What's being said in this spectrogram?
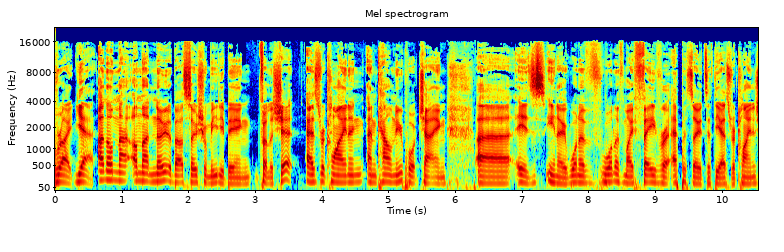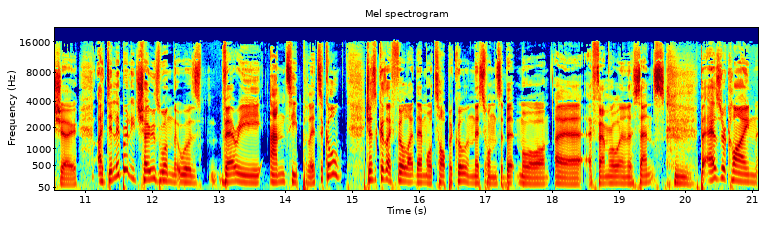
Right, yeah. And on that on that note about social media being full of shit, Ezra Klein and, and Cal Newport chatting uh, is, you know, one of one of my favorite episodes of the Ezra Klein show. I deliberately chose one that was very anti-political, just because I feel like they're more topical, and this one's a bit more uh, ephemeral in a sense. But Ezra Klein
